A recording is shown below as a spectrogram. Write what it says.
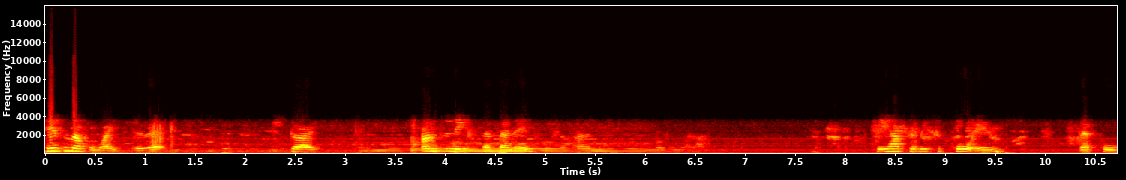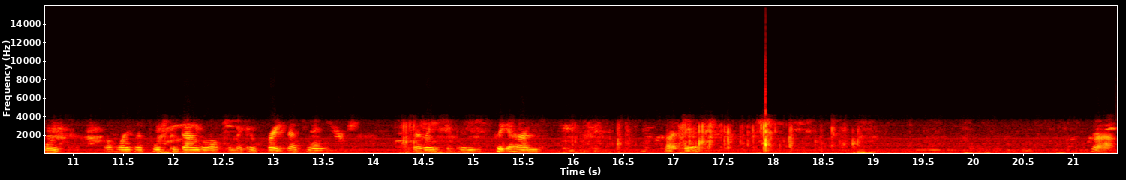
Here's another way to do it. Just go underneath their belly with your hand, like that. So you have to be supporting their paws, otherwise their paws can dangle off and they can break their paws. So basically, just put your hand like this. Like that.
